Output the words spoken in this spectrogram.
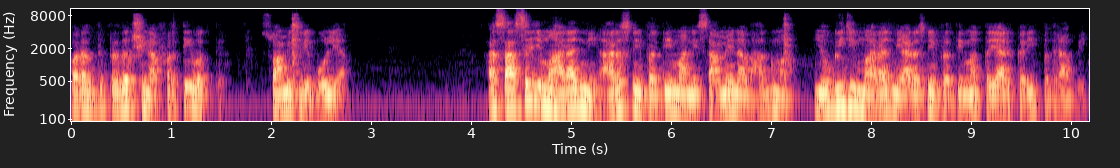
પરત પ્રદક્ષિણા ફરતી વખતે સ્વામીશ્રી બોલ્યા, આ શાસ્ત્રીજી મહારાજની આરસની પ્રતિમાની સામેના ભાગમાં યોગીજી મહારાજની આરસની પ્રતિમા તૈયાર કરી પધરાવી.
